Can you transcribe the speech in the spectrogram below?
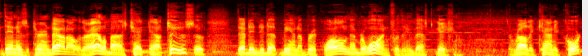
Then, as it turned out, all of their alibis checked out too, so that ended up being a brick wall number one for the investigation. The Raleigh County Court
